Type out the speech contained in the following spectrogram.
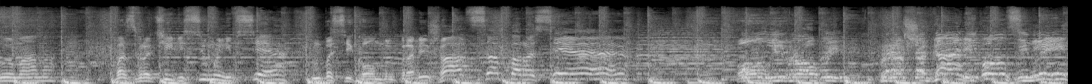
Здравствуй, мама, возвратились мы не все Босиком бы пробежаться по росе. Пол Европы прошагали пол земли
